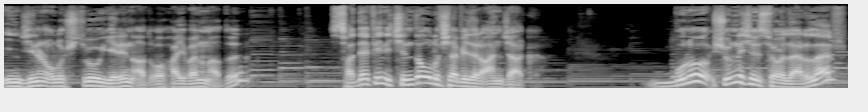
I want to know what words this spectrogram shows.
incinin oluştuğu yerin adı, o hayvanın adı. Sadefin içinde oluşabilir ancak. Bunu şunun için söylerler,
